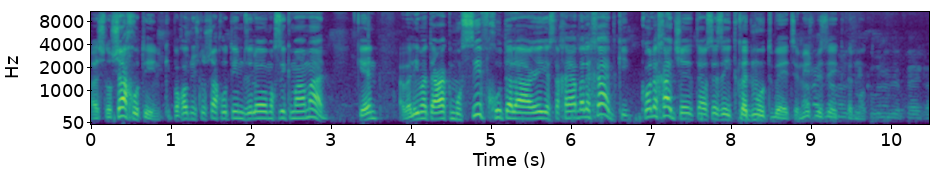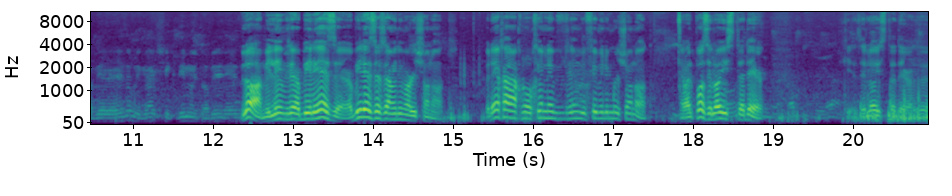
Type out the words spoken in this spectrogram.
אז שלושה חוטים, כי פחות משלושה חוטים זה לא מחזיק מעמד, כן? אבל אם אתה רק מוסיף חוט על האריג, אז אתה חייב על אחד, כי כל אחד שאתה עושה זה התקדמות בעצם, יש בזה התקדמות. לא, המילים זה רבי אליעזר, רבי אליעזר זה המילים הראשונות. בדרך כלל אנחנו הולכים לפי, מילים ראשונות, אבל פה זה לא יסתדר. זה לא יסתדר. זה...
